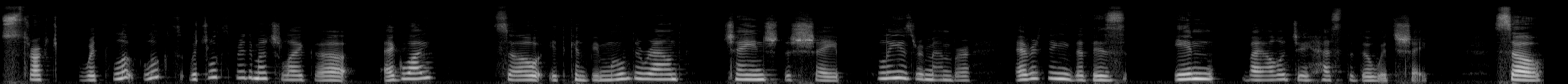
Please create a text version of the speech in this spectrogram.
structure which, look, looks, which looks pretty much like a egg white. So it can be moved around, change the shape. Please remember, everything that is in biology has to do with shape. So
